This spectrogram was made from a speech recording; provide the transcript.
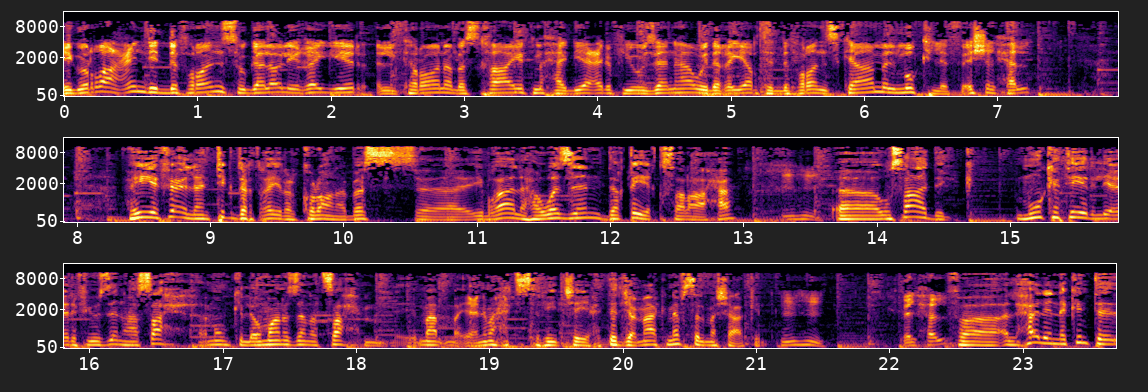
يقول راح عندي الدفرنس وقالوا لي غير الكورونا بس خايف ما حد يعرف يوزنها وإذا غيرت الدفرنس كامل مكلف. إيش الحل؟ هي فعلا تقدر تغير الكورونا بس آه، يبغى لها وزن دقيق صراحة. آه وصادق. مو كثير اللي يعرف يوزنها صح. ممكن لو ما نزنت صح ما- يعني ما حتستفيد شيء حترجع معك نفس المشاكل. الحل؟ فالحل إنك أنت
